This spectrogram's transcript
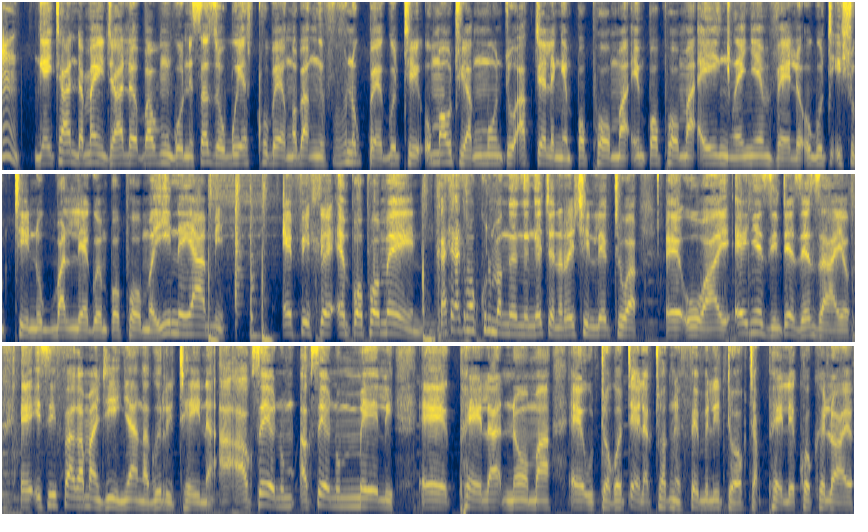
Mm, ngiyayithanda mayinjalo babunguni sazobuya siqhubeke ngoba ngifuna ukubheka ukuthi uma uthi uyakumuntu akutshele ngempophoma impophoma eyingxenye yemvelo ukuthi isho ukuthini ukubaluleka kwempophoma. Yini yami? Efihle empophomeni. Kahle kahle makhuluma ngegeneration lekuthiwa uY enye izinto ezenzayo eh, isifaka manje izinyanga kwi retainer akuseyona akuseyona ummeli eh, kuphela noma eh, udokotela kuthiwa kune family doctor kuphela ekhokhelwayo.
